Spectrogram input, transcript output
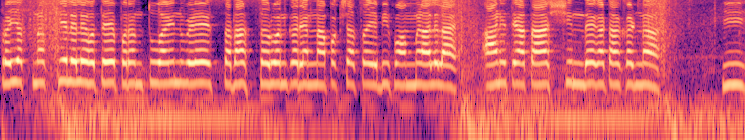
प्रयत्न केलेले होते परंतु ऐन वेळेस सदा सरवणकर यांना पक्षाचा ए बी फॉर्म मिळालेला आहे आणि ते आता शिंदे गटाकडनं ही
